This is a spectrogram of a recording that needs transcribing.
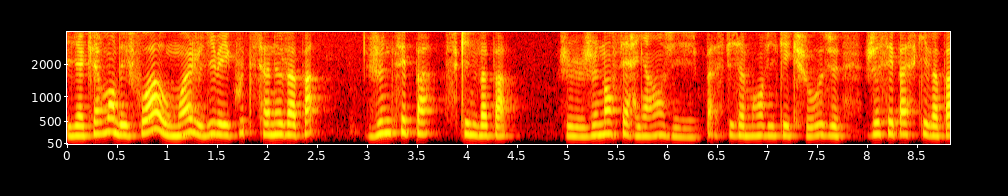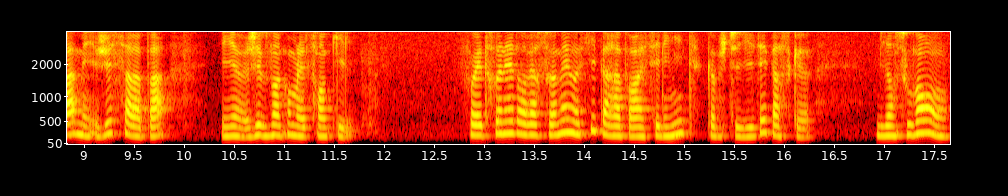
Il y a clairement des fois où moi je dis bah, écoute, ça ne va pas. Je ne sais pas ce qui ne va pas. Je, n'en sais rien, j'ai pas spécialement envie de quelque chose, je ne sais pas ce qui va pas, mais juste ça va pas et euh, j'ai besoin qu'on me laisse tranquille. Faut être honnête envers soi-même aussi par rapport à ses limites, comme je te disais, parce que bien souvent, on,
